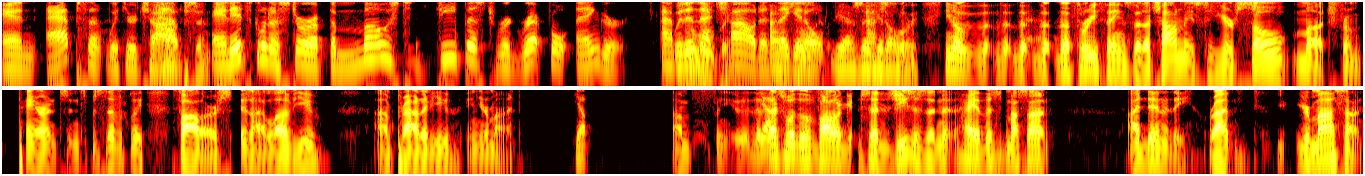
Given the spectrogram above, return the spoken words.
and absent with your child, Absent. and it's going to stir up the most deepest regretful anger within that child as they get older. Yeah, as they get older. You know, the, the, the, the, the three things that a child needs to hear so much from parents and specifically fathers is I love you, I'm proud of you, and you're mine. Yep. I'm, th- That's what the father said to Jesus, isn't it? Hey, this is my son. Identity, right? You're my son.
